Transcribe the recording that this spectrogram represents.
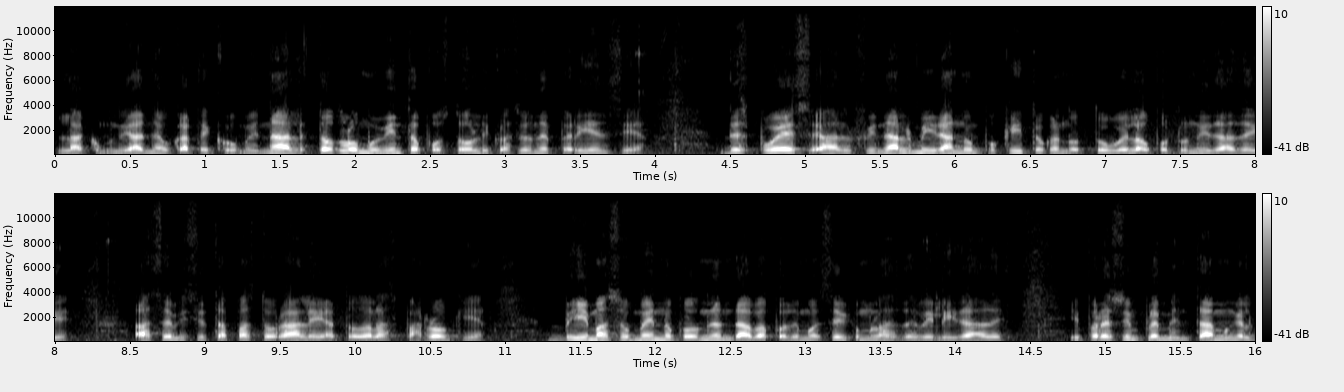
la comunidad neocatecumenal, todos los movimientos apostólicos, ha sido una experiencia. Después, al final, mirando un poquito, cuando tuve la oportunidad de hacer visitas pastorales a todas las parroquias, vi más o menos por dónde andaba, podemos decir, como las debilidades, y por eso implementamos en el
